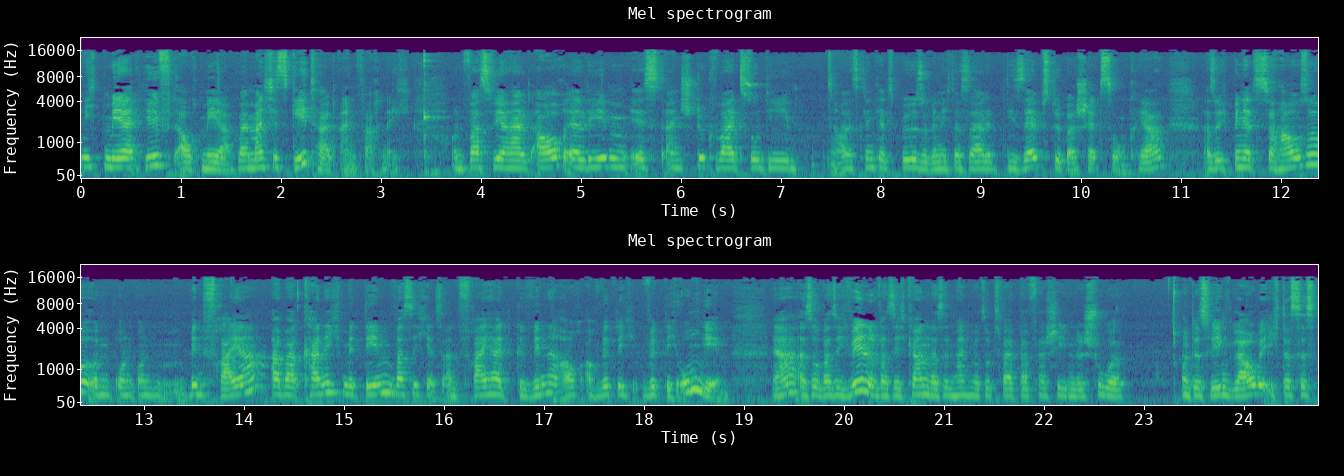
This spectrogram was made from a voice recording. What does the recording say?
nicht mehr hilft auch mehr, weil manches geht halt einfach nicht. Und was wir halt auch erleben, ist ein Stück weit so die, aber das klingt jetzt böse, wenn ich das sage, die Selbstüberschätzung. Ja? Also ich bin jetzt zu Hause und, und, und bin freier, aber kann ich mit dem, was ich jetzt an Freiheit gewinne, auch, auch wirklich, wirklich umgehen? Ja? Also was ich will und was ich kann, das sind manchmal so zwei paar verschiedene Schuhe. Und deswegen glaube ich, dass es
